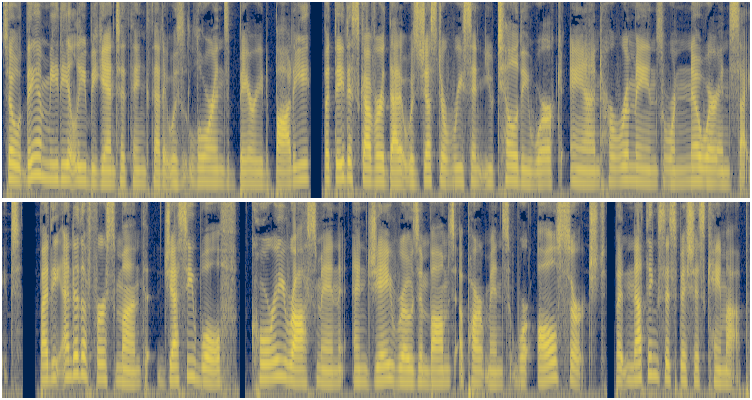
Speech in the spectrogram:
So they immediately began to think that it was Lauren's buried body, but they discovered that it was just a recent utility work and her remains were nowhere in sight. By the end of the first month, Jesse Wolf, Corey Rossman, and Jay Rosenbaum's apartments were all searched, but nothing suspicious came up.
